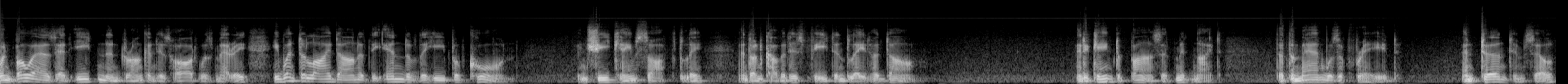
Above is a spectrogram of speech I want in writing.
when Boaz had eaten and drunk, and his heart was merry, he went to lie down at the end of the heap of corn. And she came softly, and uncovered his feet, and laid her down. And it came to pass at midnight that the man was afraid, and turned himself,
